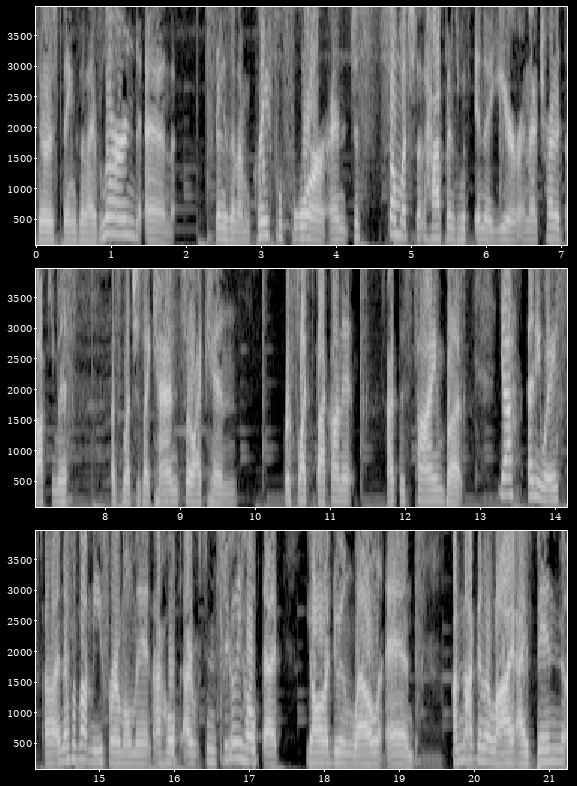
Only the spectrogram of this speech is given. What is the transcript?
there's things that I've learned and things that I'm grateful for, and just so much that happens within a year. And I try to document as much as I can so I can reflect back on it at this time. But yeah, anyways, uh, enough about me for a moment. I hope, I sincerely hope that y'all are doing well. And I'm not gonna lie, I've been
